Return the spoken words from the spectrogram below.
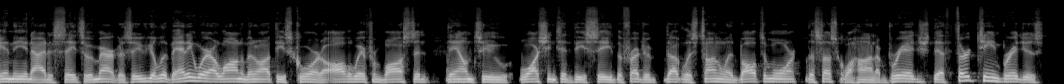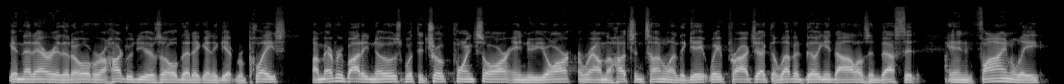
in the United States of America. So if you live anywhere along the Northeast Corridor, all the way from Boston down to Washington, D.C., the Frederick Douglass Tunnel in Baltimore, the Susquehanna Bridge, there are 13 bridges in that area that are over 100 years old that are going to get replaced. Um, everybody knows what the choke points are in New York around the Hudson Tunnel and the Gateway Project, $11 billion invested And finally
